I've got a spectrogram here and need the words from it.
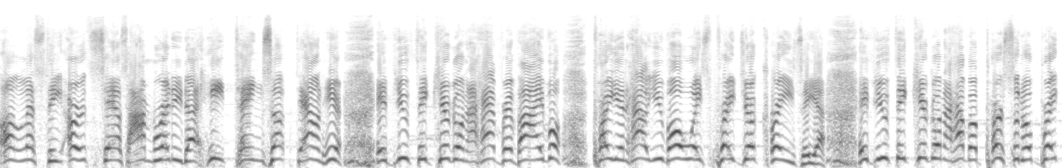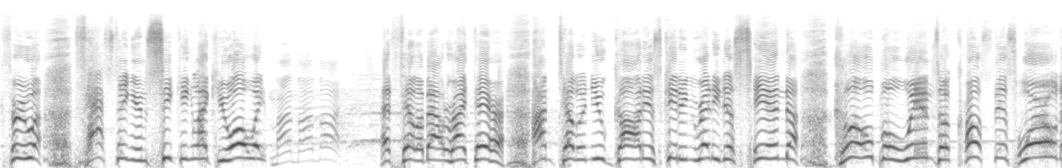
unless the earth says, I'm ready to heat things up down here. If you think you're going to have revival, praying how you've always prayed, you're crazy. If you think you're going to have a personal breakthrough, fasting and seeking like you always, my, my, my. That fell about right there. I'm telling you, God is getting ready to send global winds across this world,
